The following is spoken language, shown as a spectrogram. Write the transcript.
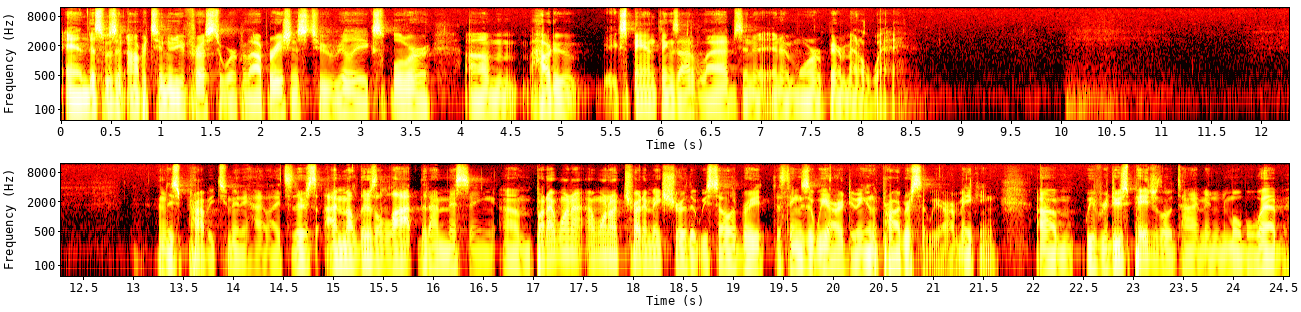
and this was an opportunity for us to work with operations to really explore um, how to expand things out of labs in a, in a more bare metal way. And there's probably too many highlights. There's I'm a, there's a lot that I'm missing, um, but I want to I want to try to make sure that we celebrate the things that we are doing and the progress that we are making. Um, we've reduced page load time in mobile web.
